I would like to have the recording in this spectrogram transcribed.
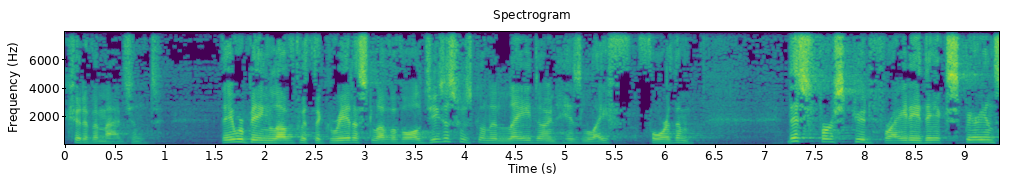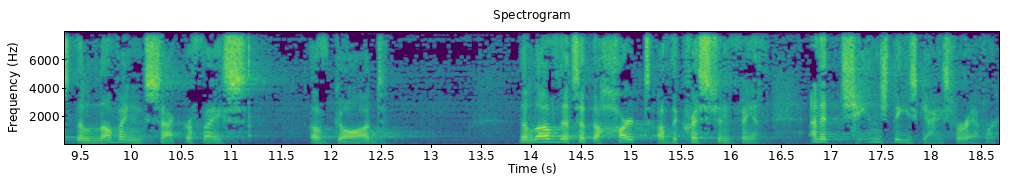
could have imagined. They were being loved with the greatest love of all. Jesus was going to lay down his life for them. This first Good Friday, they experienced the loving sacrifice of God, the love that's at the heart of the Christian faith, and it changed these guys forever.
